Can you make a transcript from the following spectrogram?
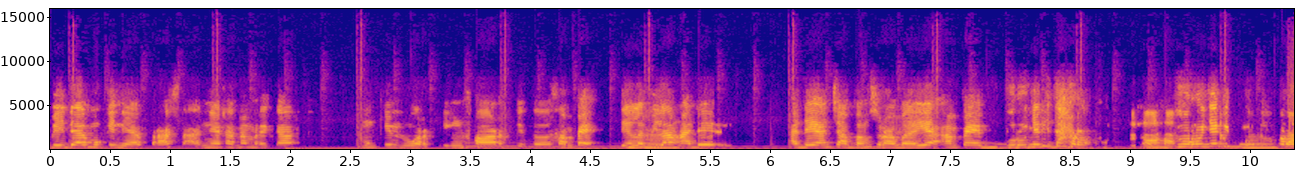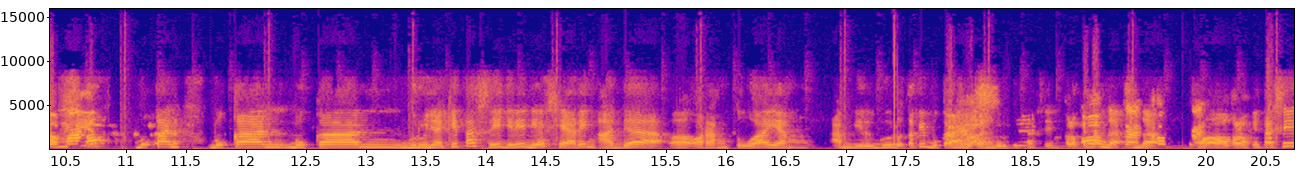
beda mungkin ya perasaannya karena mereka mungkin working hard gitu. Sampai dia hmm. bilang ada ada yang cabang Surabaya sampai gurunya ditaruh. Gurunya di rumah. Oh, bukan bukan bukan gurunya kita sih. Jadi dia sharing ada uh, orang tua yang ambil guru tapi bukan bukan guru kita sih. Kalau kita oh, nggak nggak oh, oh kalau kita sih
